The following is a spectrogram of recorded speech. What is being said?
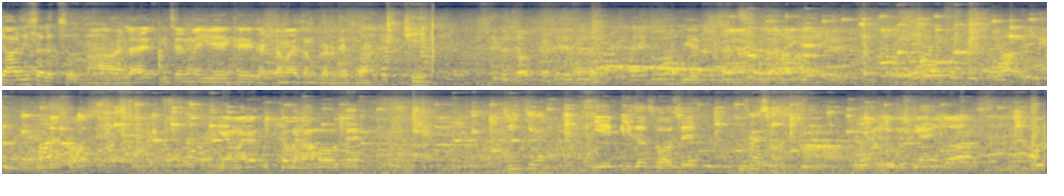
चार्जेस अलग से होते हैं। हाँ लाइव किचन में ये है कि कस्टमाइज हम कर देते हैं। ठीक। ये डालेंगे सॉस ये हमारा खुद का बना हुआ होता है। ठीक है। ये पिज़्ज़ा सॉस है। पिज़्ज़ा सॉस हाँ ये हम लोग इसमें कुछ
